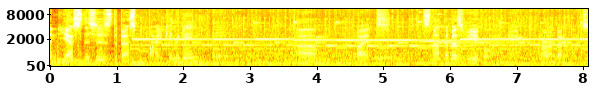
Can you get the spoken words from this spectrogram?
And yes, this is the best bike in the game. Um, but it's not the best vehicle in the game. There are better ones.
